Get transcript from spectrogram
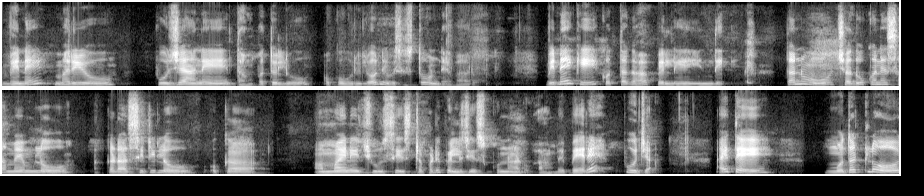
వినయ్ మరియు పూజ అనే దంపతులు ఒక ఊరిలో నివసిస్తూ ఉండేవారు. వినయ్కి కొత్తగా పెళ్ళి అయింది. తను చదువుకునే సమయంలో అక్కడ సిటీలో ఒక అమ్మాయిని చూసి ఇష్టపడి పెళ్ళి చేసుకున్నాడు. ఆమె పేరే పూజ. అయితే మొదట్లో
